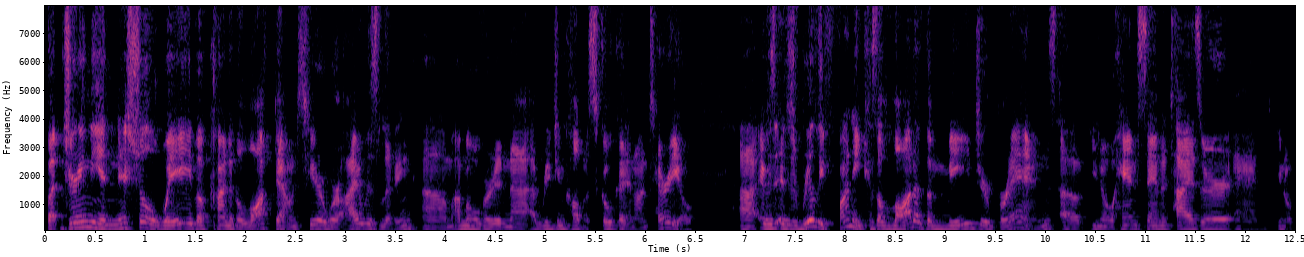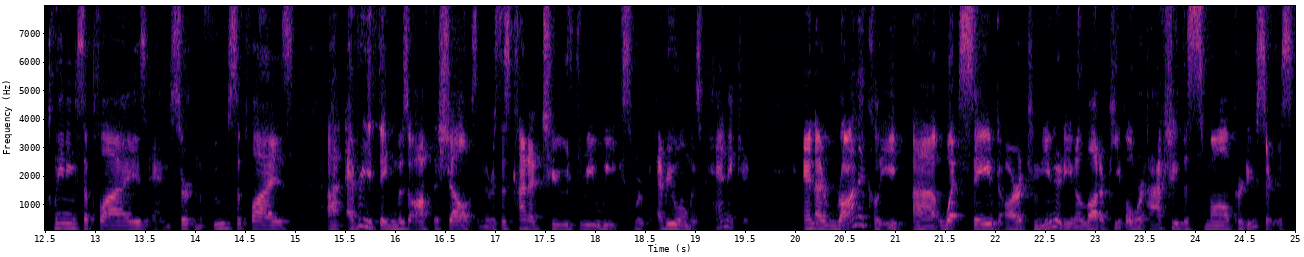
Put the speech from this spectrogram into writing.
But during the initial wave of kind of the lockdowns here where I was living, um, I'm over in uh, a region called Muskoka in Ontario. Uh, it was it was really funny because a lot of the major brands of you know hand sanitizer and you know cleaning supplies and certain food supplies, uh, everything was off the shelves, and there was this kind of two three weeks where everyone was panicking. And ironically, uh, what saved our community and a lot of people were actually the small producers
